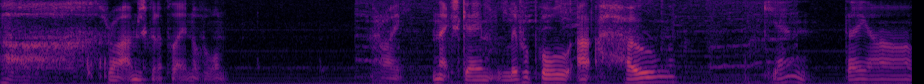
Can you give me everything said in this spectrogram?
Oh, right, I'm just going to play another one. Right, next game, Liverpool at home. Again, they are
